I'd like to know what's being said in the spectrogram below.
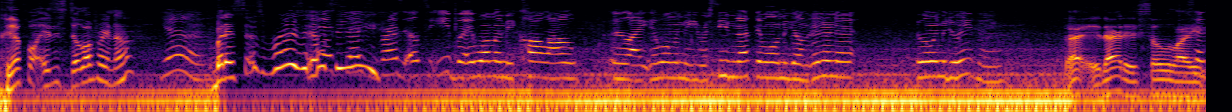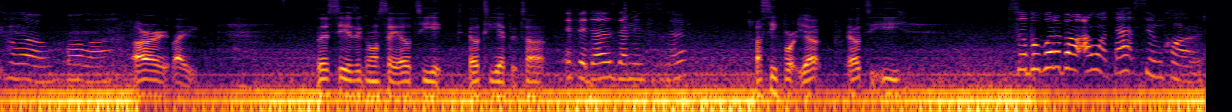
Cause your phone is it still off right now? Yeah. But it says Verizon Yeah, it says LTE. Verizon LTE, but it won't let me call out. It, like it won't let me receive nothing. It won't let me get on the internet. It won't let me do anything. That that is so It like. says hello, hola. All right, like. Let's see. Is it gonna say LTE LTE at the top? If it does, that means it's good. I see for yup LTE. So, but what about I want that SIM card?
